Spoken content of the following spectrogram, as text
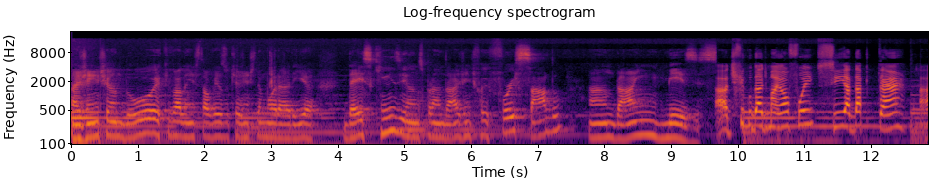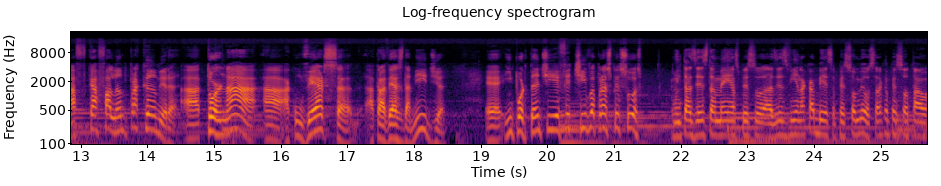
A gente andou equivalente talvez o que a gente demoraria 10, 15 anos para andar, a gente foi forçado a andar em meses. A dificuldade maior foi se adaptar a ficar falando para a câmera, a tornar a, a, conversa através da mídia é, importante e efetiva para as pessoas. Muitas vezes também as pessoas, às vezes vinha na cabeça, pessoa, meu, será que a pessoa está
